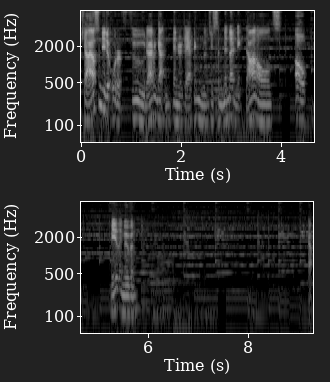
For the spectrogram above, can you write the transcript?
Chat, I also need to order food. I haven't gotten dinner today. I think I'm gonna do some midnight McDonald's. Oh, immediately moving. Okay.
